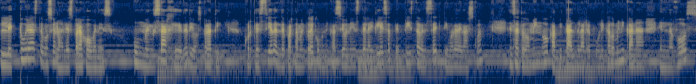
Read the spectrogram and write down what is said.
Lecturas devocionales para jóvenes. Un mensaje de Dios para ti. Cortesía del Departamento de Comunicaciones de la Iglesia Adventista del Séptimo de Gascue, en Santo Domingo, capital de la República Dominicana, en la voz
